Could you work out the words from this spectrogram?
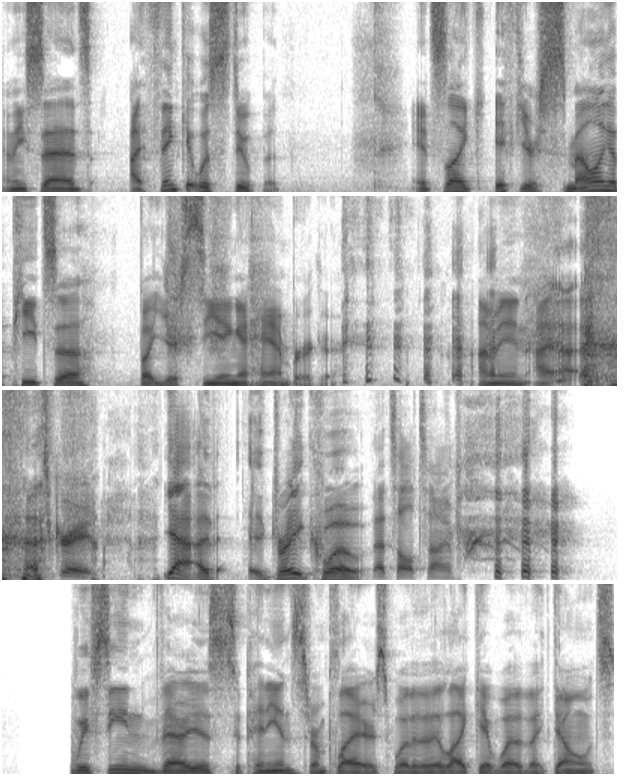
And he says, "I think it was stupid. It's like if you're smelling a pizza but you're seeing a hamburger." I mean, I, I that's great. yeah, great quote. That's all time. We've seen various opinions from players, whether they like it, whether they don't.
